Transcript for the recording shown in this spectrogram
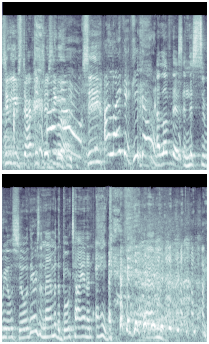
See what you've started, Tracy Moore? See? I like it. Keep going. I love this. In this surreal show, there's a man with a bow tie and an egg. um,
